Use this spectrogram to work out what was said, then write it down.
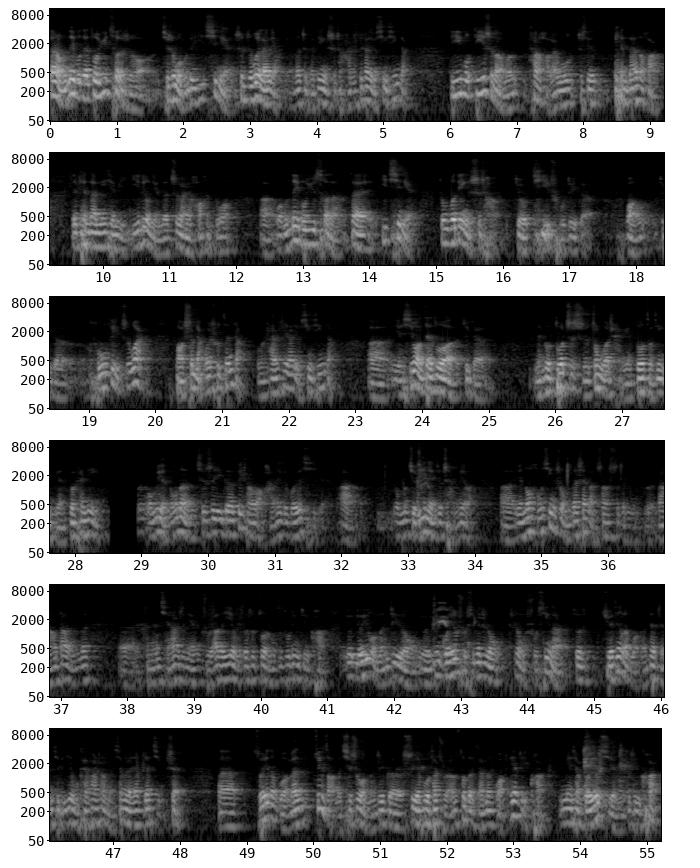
但是我们内部在做预测的时候，其实我们对一七年甚至未来两年的整个电影市场还是非常有信心的。第一步，第一是呢，我们看好莱坞这些片单的话，这片单明显比一六年的质量要好很多。啊，我们内部预测呢，在一七年中国电影市场就剔除这个网这个服务费之外。保持两位数增长，我们还是非常有信心的，呃，也希望在做这个能够多支持中国产业，多走进影院，多看电影。我们远东呢，其实是一个非常老牌的一个国有企业啊，我们九一年就成立了啊。远东宏信是我们在香港上市的名字，然后但我们的呃，可能前二十年主要的业务都是做融资租赁这一块儿。由由于我们这种有一定国有属性的这种这种属性呢，就决定了我们在整体的业务开发上呢，相对来讲比较谨慎。呃，所以呢，我们最早的其实我们这个事业部它主要做的咱们广电这一块儿，面向国有企业融资这一块儿，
